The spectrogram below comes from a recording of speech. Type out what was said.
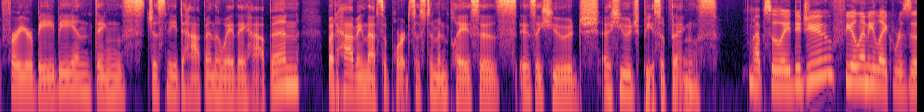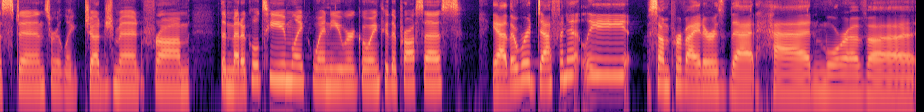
for your baby, and things just need to happen the way they happen. But having that support system in place is is a huge a huge piece of things. Absolutely. Did you feel any like resistance or like judgment from the medical team, like when you were going through the process? Yeah, there were definitely some providers that had more of a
